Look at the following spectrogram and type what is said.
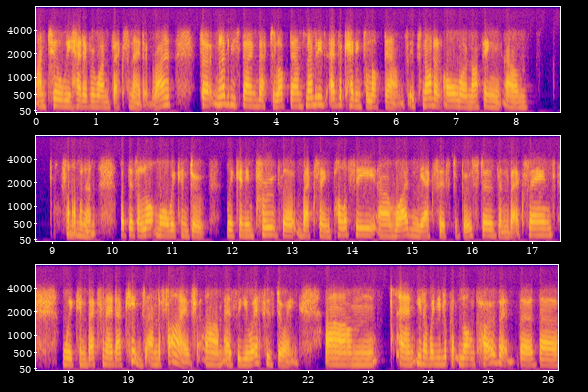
until we had everyone vaccinated, right? So nobody's going back to lockdowns. Nobody's advocating for lockdowns. It's not an all or nothing um, phenomenon, but there's a lot more we can do. We can improve the vaccine policy, um, widen the access to boosters and vaccines. We can vaccinate our kids under five, um, as the US is doing. Um, and you know, when you look at long COVID, the the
